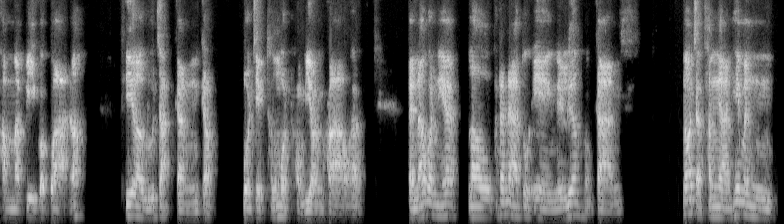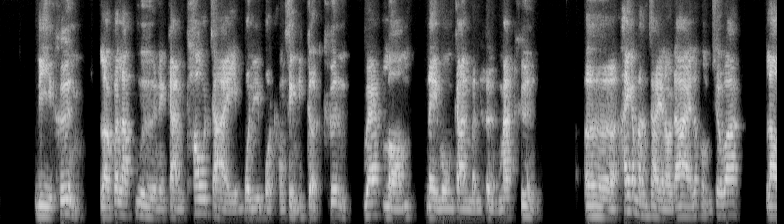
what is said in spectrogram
ทำมาปีกว่าๆเนาะที่เรารู้จักกันกับโปรเจกต์ทั้งหมดของ Beyond Cloud ครับ แต่ณวันนี้เราพัฒนาตัวเองในเรื่องของการ นอกจากทำงานให้มันดีขึ้น เราก็รับมือในการเข้าใจบริบทของสิ่งที่เกิดขึ้น แวดล้อมในวงการบันเทิงมากขึ้น เออให้กำลังใจเราได้แล้วผมเชื่อว่าเรา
